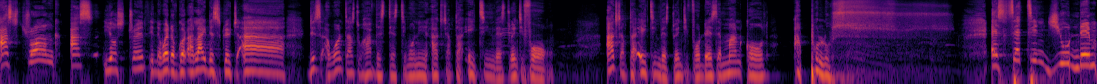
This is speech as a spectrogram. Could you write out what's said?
as strong as your strength in the word of God. I like this scripture. Uh, this I want us to have this testimony in Acts chapter 18, verse 24. Acts chapter 18, verse 24. There's a man called Apollos. A certain Jew named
